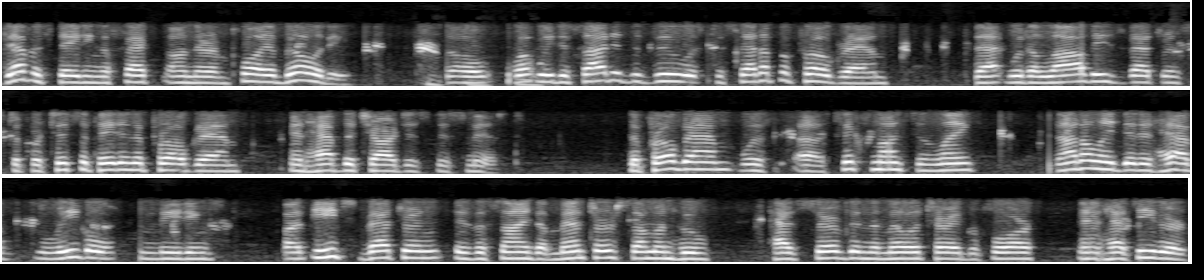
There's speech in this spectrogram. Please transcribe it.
devastating effect on their employability. So, what we decided to do was to set up a program that would allow these veterans to participate in the program and have the charges dismissed. The program was uh, six months in length. Not only did it have legal meetings, but each veteran is assigned a mentor, someone who has served in the military before and has either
